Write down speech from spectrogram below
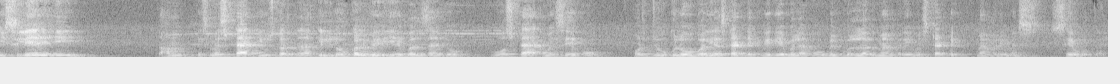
इसलिए ही हम इसमें स्टैक यूज़ करते हैं कि लोकल वेरिएबल्स हैं जो, वो स्टैक में सेव हों और जो ग्लोबल या स्टैटिक वेरिएबल है, वो बिल्कुल अलग मेमोरी में स्टैटिक मेमोरी में सेव होते हैं।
